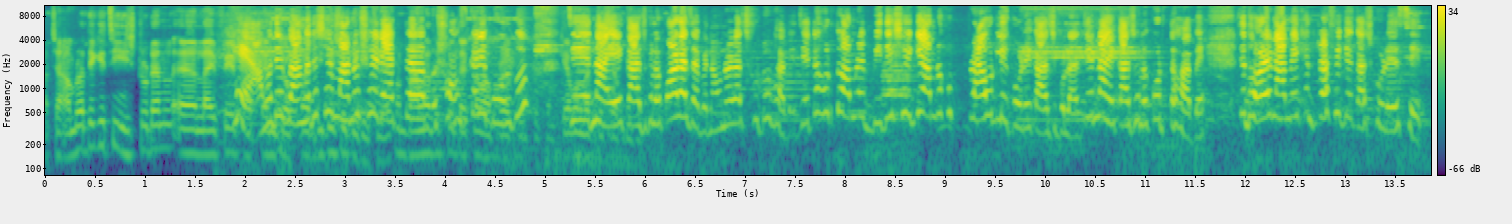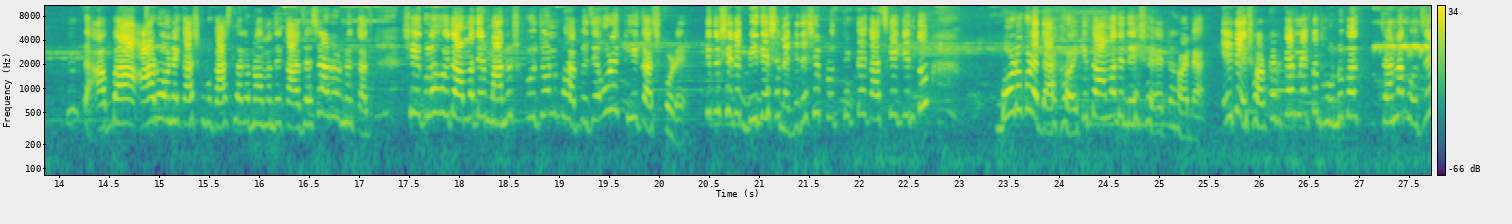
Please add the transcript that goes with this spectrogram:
আচ্ছা আমরা দেখেছি স্টুডেন্ট লাইফে হ্যাঁ আমাদের বাংলাদেশের মানুষের একটা সংস্কারই বলব যে না এই কাজগুলো করা যাবে না ওনারা ছোট ভাবে। যেটা হতো আমরা বিদেশে গিয়ে আমরা খুব প্রাউডলি করি কাজগুলো যে না এই কাজগুলো করতে হবে। যে ধরেন আমি এখানে ট্রাফিকের কাজ করেছি বা আরও অনেক কাজ করব গাছ লাগানো আমাদের কাজ আছে আরও অনেক কাজ। সেগুলো হয়তো আমাদের মানুষজন ভাবে যে ওরা কী কাজ করে? কিন্তু সেটা বিদেশে না বিদেশের প্রত্যেকটা কাজকে কিন্তু বড় করে দেখা হয়, কিন্তু আমাদের দেশে এটা হয় না। এটাই সরকারকে আমি একটা ধন্যবাদ জানাব যে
